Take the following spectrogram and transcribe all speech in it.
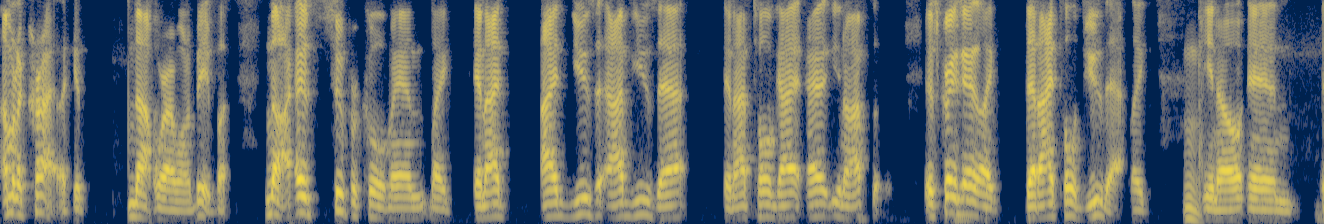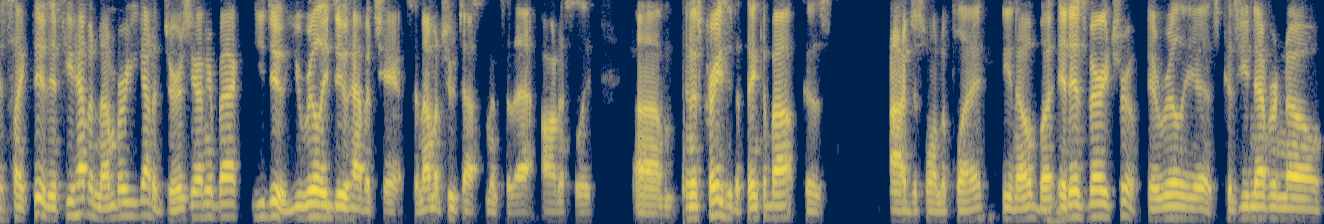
I'm gonna cry. Like it's not where I want to be. But no, it's super cool, man. Like, and I I use it. I've used that, and I've told guy, you know, I've it's crazy like that. I told you that, like, mm. you know, and it's like, dude, if you have a number, you got a jersey on your back, you do. You really do have a chance. And I'm a true testament to that, honestly. Um, and it's crazy to think about because I just wanted to play, you know, but it is very true. It really is because you never know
